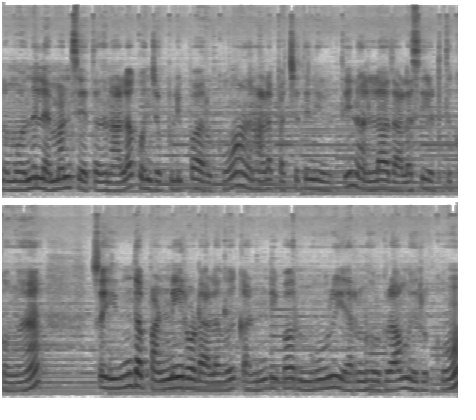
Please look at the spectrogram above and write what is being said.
நம்ம வந்து லெமன் சேர்த்ததுனால கொஞ்சம் புளிப்பாக இருக்கும். அதனால் பச்சை தண்ணி ஊற்றி நல்லா அதை அலசி எடுத்துக்கோங்க. ஸோ இந்த பன்னீரோட அளவு கண்டிப்பாக ஒரு நூறு இரநூறு கிராம் இருக்கும்.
